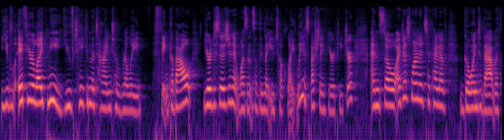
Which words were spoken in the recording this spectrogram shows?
you if you're like me you've taken the time to really think about your decision. It wasn't something that you took lightly, especially if you're a teacher. And so I just wanted to kind of go into that with,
